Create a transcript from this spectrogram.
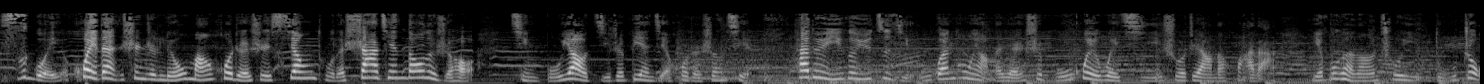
死鬼、坏蛋，甚至流氓或者是乡土的杀千刀的时候，请不要急着辩解或者生气。他对一个与自己无关痛痒的人是不会为其说这样的话的，也不可能出以毒咒。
